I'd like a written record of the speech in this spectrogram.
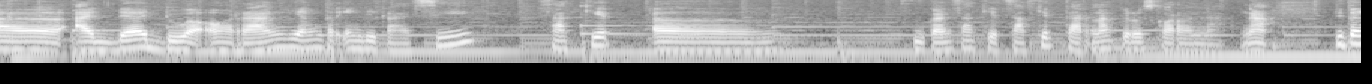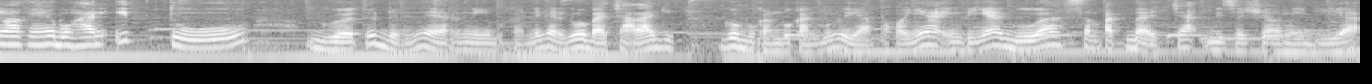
uh, ada dua orang yang terindikasi sakit uh, bukan sakit sakit karena virus corona. Nah di tengah kehebohan itu gue tuh denger nih bukan denger gue baca lagi. Gue bukan bukan mulu ya pokoknya intinya gue sempat baca di sosial media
